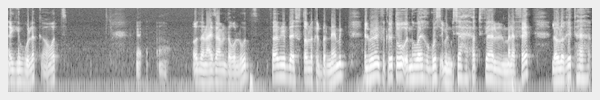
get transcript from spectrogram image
هيجيبه لك أهوت. قول له أنا عايز أعمل download فبيبدأ يسطب لك البرنامج. البرنامج فكرته إن هو ياخد جزء من المساحه يحط فيها الملفات. لو لغيتها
